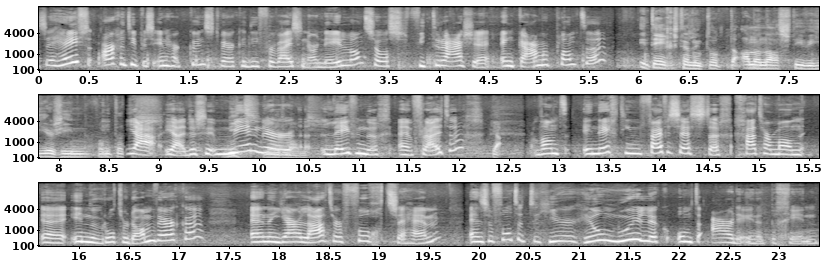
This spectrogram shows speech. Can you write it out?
Ze heeft archetypes in haar kunstwerken die verwijzen naar Nederland, zoals vitrage en kamerplanten. In tegenstelling tot de ananas die we hier zien. Want dat Ja, ja dus minder levendig en fruitig. Ja. Want in 1965 gaat haar man eh, in Rotterdam werken. En een jaar later volgt ze hem. En ze vond het hier heel moeilijk om te aarden in het begin.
